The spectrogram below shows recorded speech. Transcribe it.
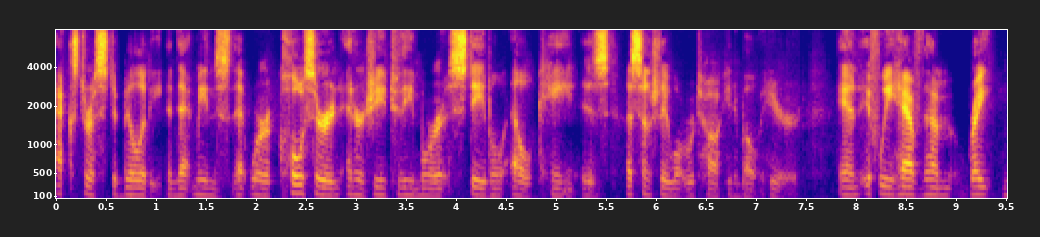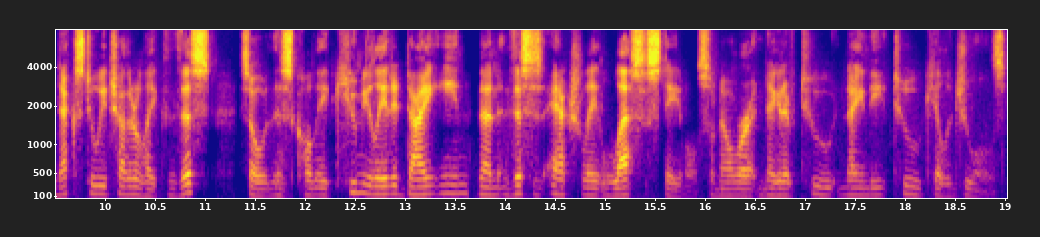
extra stability. And that means that we're closer in energy to the more stable alkane is essentially what we're talking about here. And if we have them right next to each other like this, so this is called a accumulated diene, then this is actually less stable. So now we're at negative 292 kilojoules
